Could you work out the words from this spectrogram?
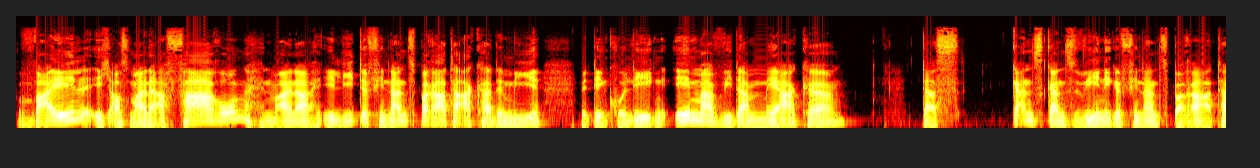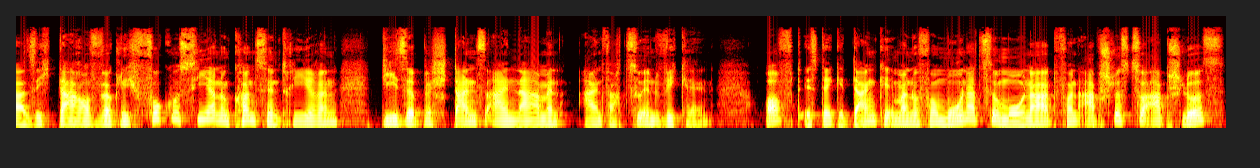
weil ich aus meiner Erfahrung in meiner Elite Finanzberaterakademie mit den Kollegen immer wieder merke, dass ganz, ganz wenige Finanzberater sich darauf wirklich fokussieren und konzentrieren, diese Bestandseinnahmen einfach zu entwickeln. Oft ist der Gedanke immer nur von Monat zu Monat, von Abschluss zu Abschluss.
